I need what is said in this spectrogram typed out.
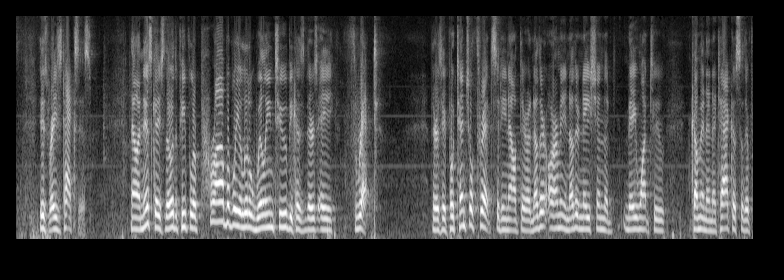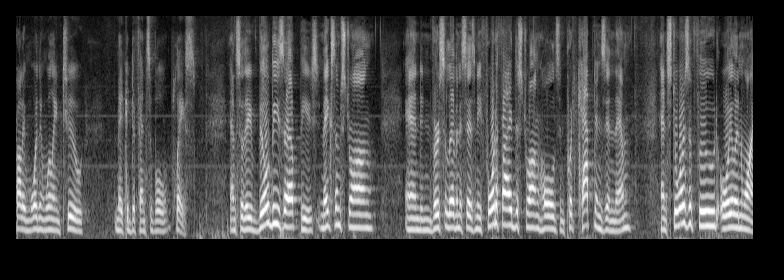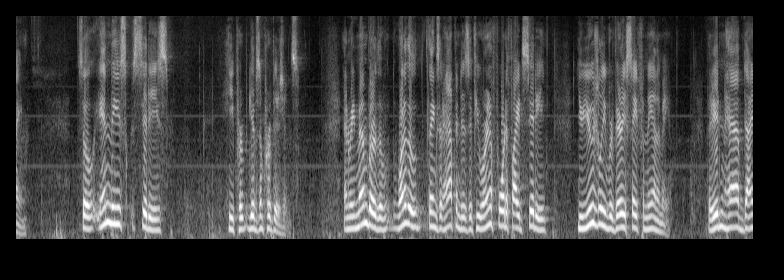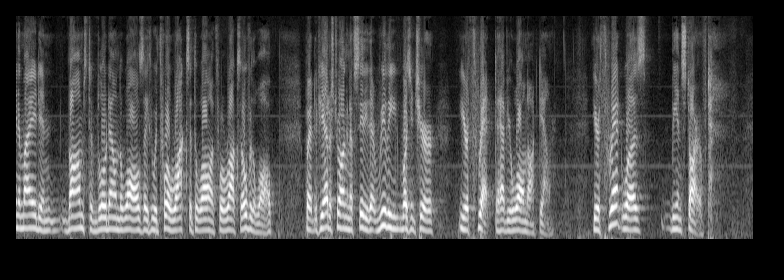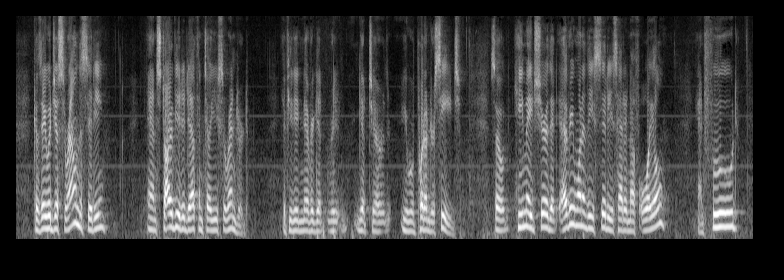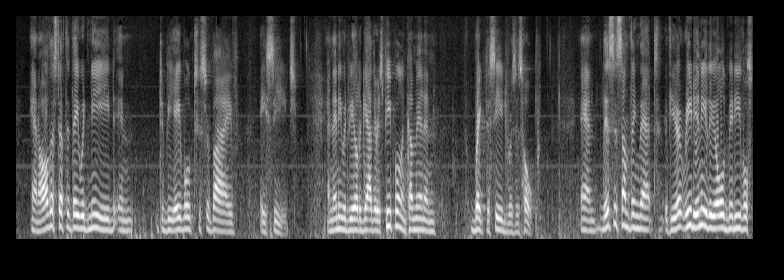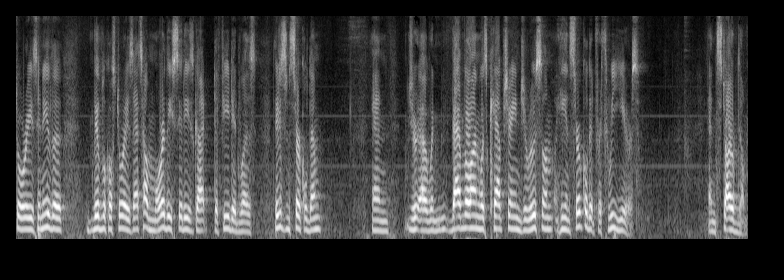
is raise taxes. Now, in this case, though, the people are probably a little willing to because there's a threat. There's a potential threat sitting out there, another army, another nation that may want to come in and attack us, so they're probably more than willing to make a defensible place. And so they build these up, he makes them strong. And in verse 11 it says, And he fortified the strongholds and put captains in them, and stores of food, oil, and wine. So in these cities, he gives them provisions. And remember, the, one of the things that happened is if you were in a fortified city, you usually were very safe from the enemy. They didn't have dynamite and bombs to blow down the walls. They would throw rocks at the wall and throw rocks over the wall. But if you had a strong enough city, that really wasn't your, your threat to have your wall knocked down. Your threat was being starved. Because they would just surround the city and starve you to death until you surrendered. If you didn't ever get, get you were put under siege. So he made sure that every one of these cities had enough oil and food and all the stuff that they would need in, to be able to survive a siege. And then he would be able to gather his people and come in and break the siege, was his hope. And this is something that, if you read any of the old medieval stories, any of the biblical stories, that's how more of these cities got defeated was they just encircled them. And uh, when Babylon was capturing Jerusalem, he encircled it for three years and starved them.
